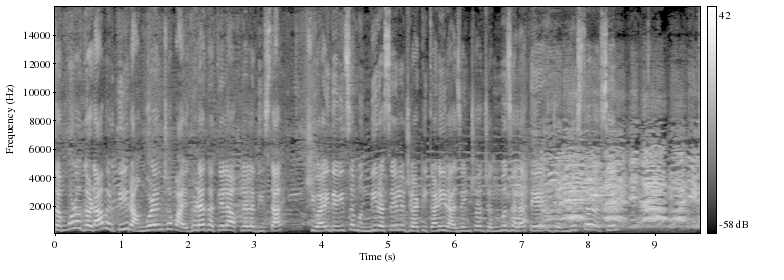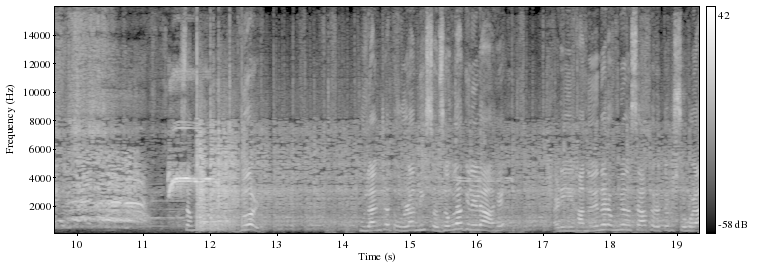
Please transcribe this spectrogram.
संपूर्ण गडावरती रांगोळ्यांच्या पायघड्या घातलेल्या आपल्याला दिसतात. शिवाई देवीचं मंदिर असेल ज्या ठिकाणी राजेंचा जन्म झाला ते जन्मस्थळ असेल. संपूर्ण गड फुलांच्या तोरणांनी सजवला गेलेला आहे. आणि हा नयनरम्य असा खरं तर सोहळा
